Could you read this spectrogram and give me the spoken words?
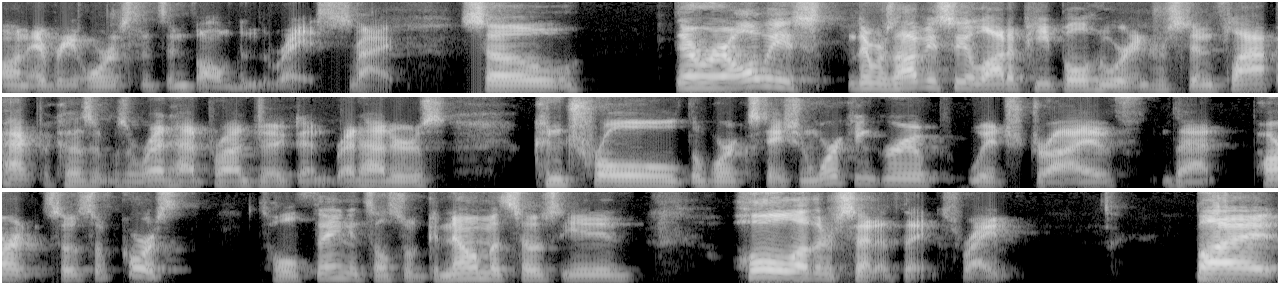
on every horse that's involved in the race. Right. So there were always there was obviously a lot of people who were interested in flatpak because it was a red hat project and red hatters control the workstation working group which drive that part. So it's of course the whole thing. It's also gnome associated whole other set of things right? But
